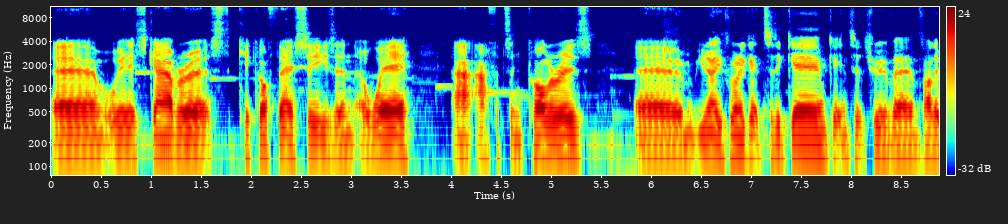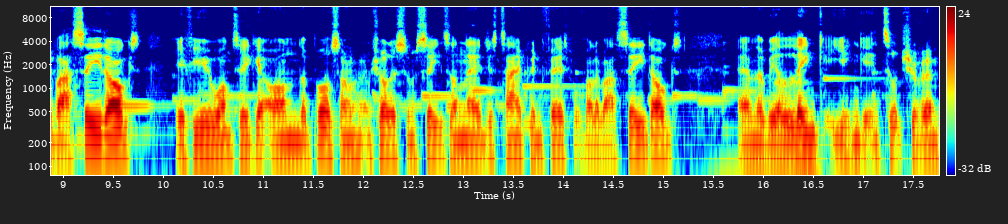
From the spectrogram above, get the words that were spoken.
Um, where Scarborough kick off their season away at Atherton Collieries. Um, you know, if you want to get to the game, get in touch with um, Valley Bar Sea Dogs. If you want to get on the bus, I'm, I'm sure there's some seats on there. Just type in Facebook Valley Bar Sea Dogs, and um, there'll be a link. You can get in touch with them,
